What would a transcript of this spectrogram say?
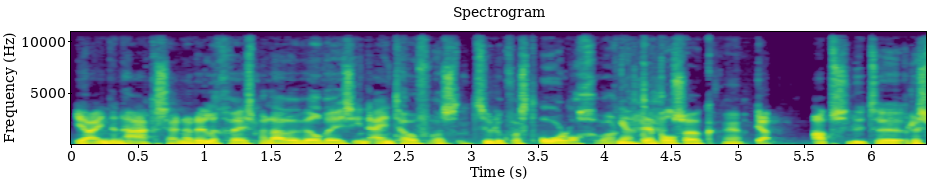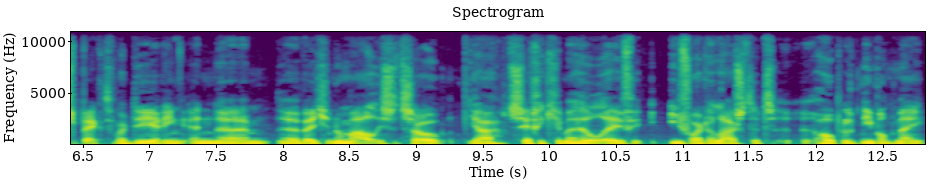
ja, in Den Haag zijn er rillen geweest, maar laten we wel wezen, in Eindhoven was het natuurlijk was het oorlog gewoon. Ja, Den Bosch ook. Ja, ja absolute respect, waardering. En uh, weet je, normaal is het zo, ja, zeg ik je maar heel even, Ivar, daar luistert uh, hopelijk niemand mee.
